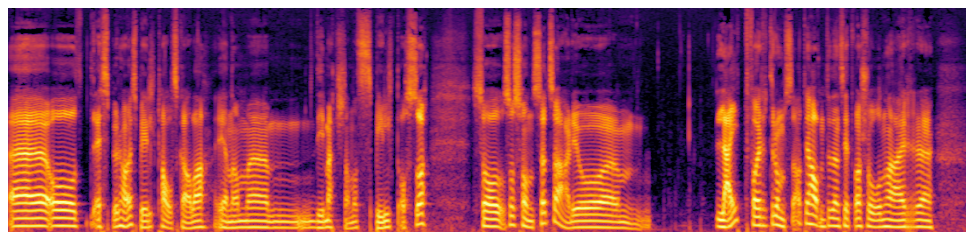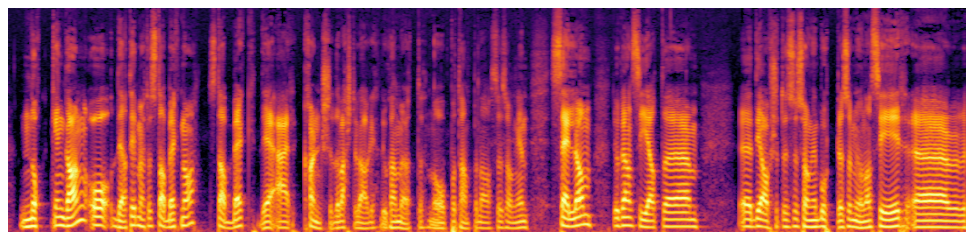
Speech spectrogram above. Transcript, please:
Uh, og Espejord har jo spilt halvskada gjennom de matchene han har spilt også. Så, så sånn sett så er det jo eh, leit for Tromsø at de havnet i den situasjonen her eh, nok en gang. Og det at de møter Stabæk nå Stabæk det er kanskje det verste laget du kan møte nå på tampen av sesongen. Selv om du kan si at Eh, De avslutter sesongen borte, som Jonas sier. Eh,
